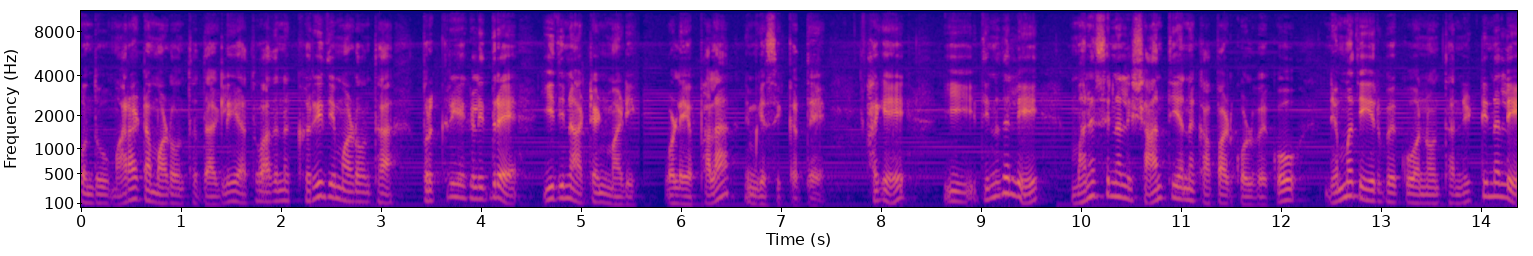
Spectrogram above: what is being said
ಒಂದು ಮಾರಾಟ ಮಾಡುವಂಥದ್ದಾಗಲಿ ಅಥವಾ ಅದನ್ನು ಖರೀದಿ ಮಾಡುವಂಥ ಪ್ರಕ್ರಿಯೆಗಳಿದ್ದರೆ ಈ ದಿನ ಅಟೆಂಡ್ ಮಾಡಿ ಒಳ್ಳೆಯ ಫಲ ನಿಮಗೆ ಸಿಕ್ಕತ್ತೆ. ಹಾಗೆ ಈ ದಿನದಲ್ಲಿ ಮನಸ್ಸಿನಲ್ಲಿ ಶಾಂತಿಯನ್ನು ಕಾಪಾಡಿಕೊಳ್ಬೇಕು, ನೆಮ್ಮದಿ ಇರಬೇಕು ಅನ್ನುವಂಥ ನಿಟ್ಟಿನಲ್ಲಿ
